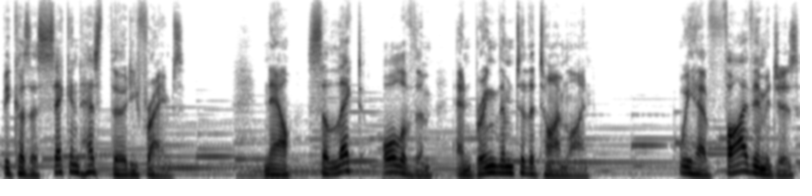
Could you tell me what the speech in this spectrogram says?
because a second has 30 frames. Now select all of them and bring them to the timeline. We have five images,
